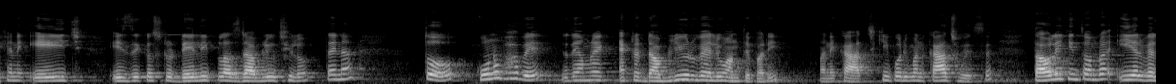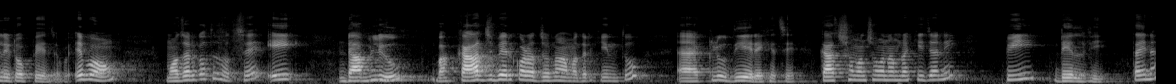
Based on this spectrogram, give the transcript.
এখানে H is equals to del E plus W ছিল, তাই না? তো কোনোভাবে যদি আমরা একটা ডাব্লিউর ভ্যালু আনতে পারি মানে কাজ, কি পরিমাণ কাজ হয়েছে, তাহলেই কিন্তু আমরা ই এর ভ্যালুটাও পেয়ে যাব। এবং মজার কথা হচ্ছে, এই ডাব্লিউ বা কাজ বের করার জন্য আমাদের কিন্তু ক্লু দিয়ে রেখেছে। কাজ সমান সমান আমরা কি জানি? পি ডেল ভি তাই না?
